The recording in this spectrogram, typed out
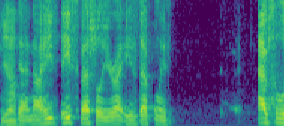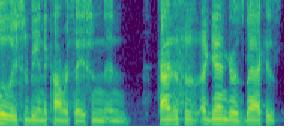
yeah, yeah. No, he's he's special. You're right. He's definitely absolutely should be in the conversation. And kind of this is again goes back is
